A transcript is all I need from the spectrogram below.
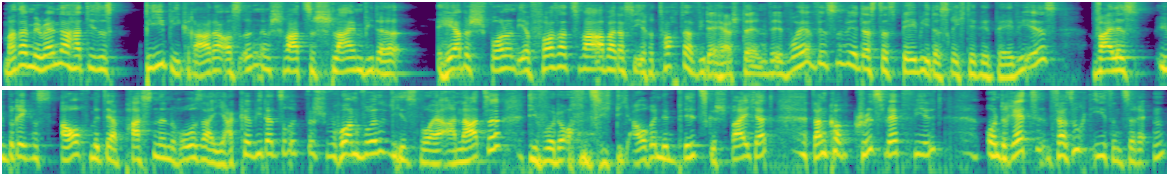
Mother Miranda hat dieses Baby gerade aus irgendeinem schwarzen Schleim wieder herbeschworen und ihr Vorsatz war aber, dass sie ihre Tochter wiederherstellen will. Woher wissen wir, dass das Baby das richtige Baby ist? Weil es übrigens auch mit der passenden rosa Jacke wieder zurückbeschworen wurde, die es vorher anhatte. Die wurde offensichtlich auch in dem Pilz gespeichert. Dann kommt Chris Redfield und rett, versucht Ethan zu retten.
